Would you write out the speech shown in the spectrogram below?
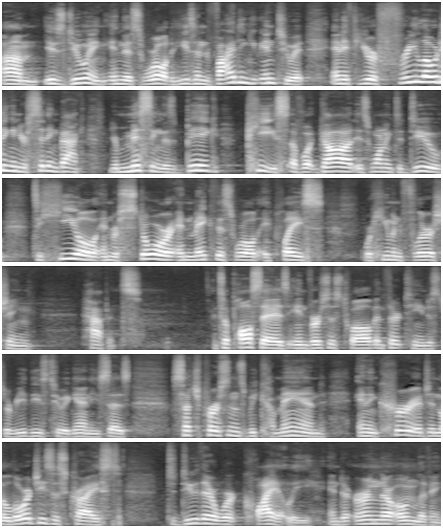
um, is doing in this world. And He's inviting you into it. And if you're freeloading and you're sitting back, you're missing this big piece of what God is wanting to do to heal and restore and make this world a place where human flourishing happens. And so Paul says in verses 12 and 13, just to read these two again, he says, Such persons we command and encourage in the Lord Jesus Christ to do their work quietly and to earn their own living.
